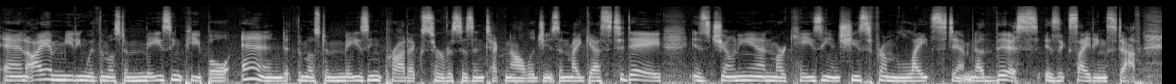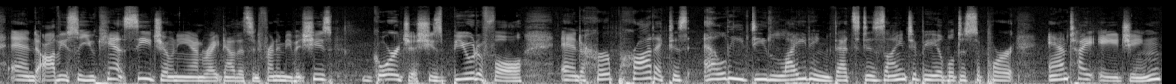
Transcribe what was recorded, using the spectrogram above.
And I am meeting with the most amazing people and the most amazing products, services, and technologies. And my guest today is Joni Ann Marchese, and she's from Lightstim. Now, this is exciting stuff. And obviously, you can't see Joni Ann right now that's in front of me, but she's gorgeous. She's beautiful. And her product is LED lighting that's designed to be able to support anti aging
